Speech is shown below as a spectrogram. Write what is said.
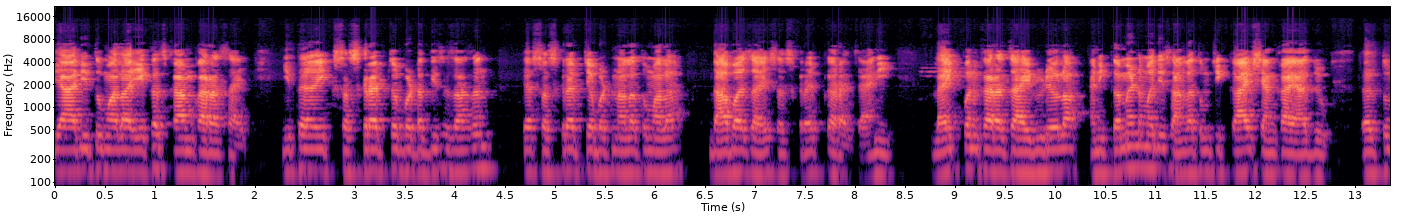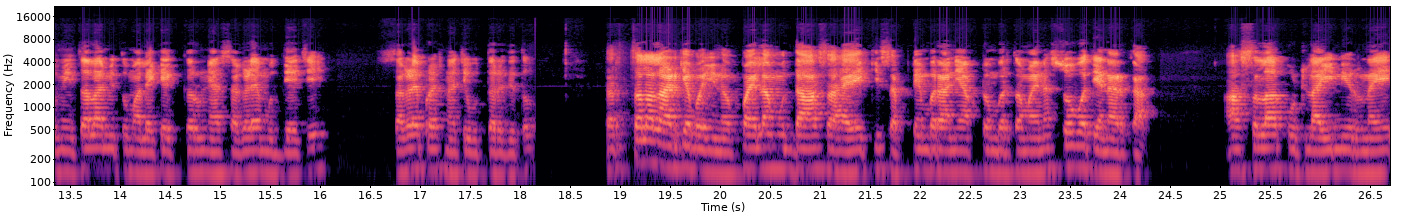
त्याआधी तुम्हाला एकच काम करायचं आहे. इथं एक सबस्क्राईबचं बटन दिसत असेल त्या सबस्क्राईबच्या बटनाला तुम्हाला दाबायचं आहे सबस्क्राईब करायचं आहे. आणि लाईक पण करायचं आहे व्हिडिओला आणि कमेंटमध्ये सांगा तुमची काय शंका आहे अजून. तर तुम्ही चला मी तुम्हाला एक एक करून या सगळ्या मुद्द्याचे सगळ्या प्रश्नाचे उत्तर देतो. तर चला लाडक्या बहिणीनं पहिला मुद्दा असा आहे की सप्टेंबर आणि ऑक्टोबरचा महिना सोबत येणार का? असला कुठलाही निर्णय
